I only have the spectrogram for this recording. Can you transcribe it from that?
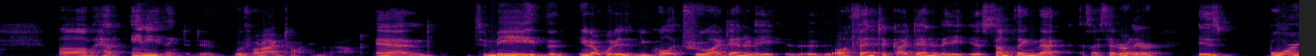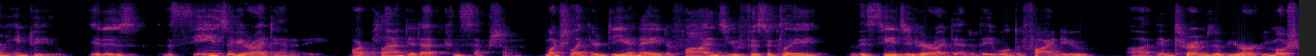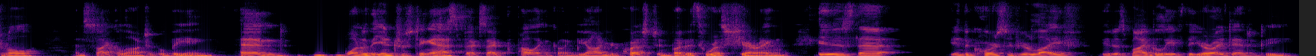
um, have anything to do with what I'm talking about. And to me, the you know what is you call it true identity, authentic identity is something that, as I said earlier, is born into you. It is the seeds of your identity are planted at conception. Much like your DNA defines you physically, the seeds of your identity will define you uh, in terms of your emotional and psychological being. And one of the interesting aspects, I'm probably going beyond your question, but it's worth sharing, is that in the course of your life, it is my belief that your identity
